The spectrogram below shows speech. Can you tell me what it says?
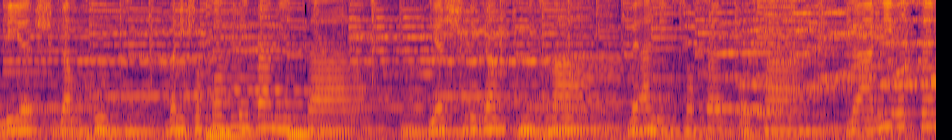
לי יש גם חוט, ואני שוכב לי במיטה. יש לי גם שמיכה, ואני סוחב אותה. ואני עוצם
